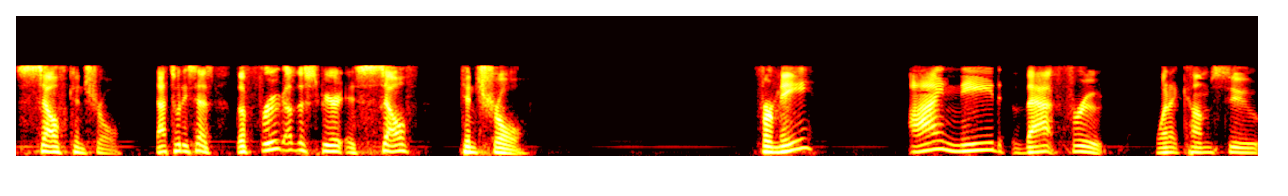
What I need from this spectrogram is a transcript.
Self control. That's what he says. The fruit of the Spirit is self control. For me, I need that fruit when it comes to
